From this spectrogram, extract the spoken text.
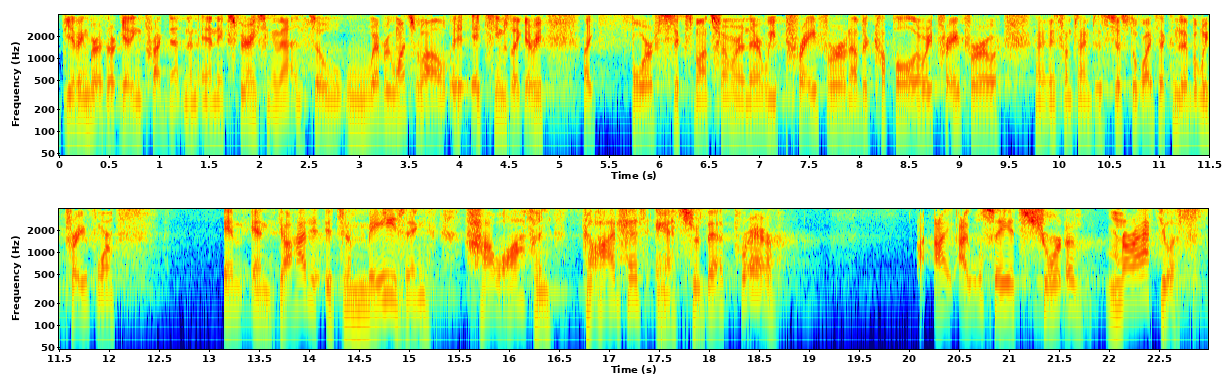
giving birth or getting pregnant and, and, experiencing that. And so every once in a while, it, it, seems like every, like four, six months somewhere in there, we pray for another couple or we pray for, uh, sometimes it's just the wife that comes in, but we pray for them. And, and God, it's amazing how often God has answered that prayer. I, I will say it's short of miraculous.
